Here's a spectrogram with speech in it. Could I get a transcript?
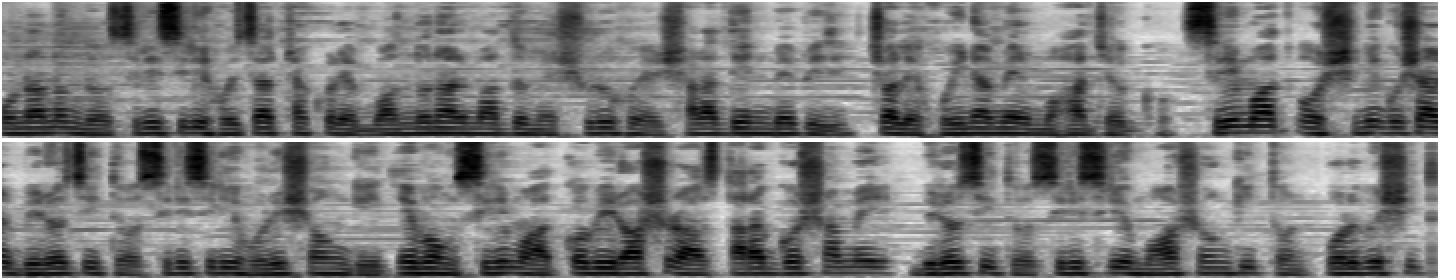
পূর্ণানন্দ শ্রী শ্রী হৈচার ঠাকুরের বন্দনার মাধ্যমে শুরু হয়ে সারাদিন ব্যাপী চলে হরিনামের মহাযজ্ঞ। শ্রীমৎ ও শ্রীঘোষার বিরচিত শ্রী শ্রী হরিসঙ্গীত এবং শ্রীমৎ কবি রসরাজ তারক বিরচিত শ্রী শ্রী মহাসংকীর্তন পরিবেশিত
